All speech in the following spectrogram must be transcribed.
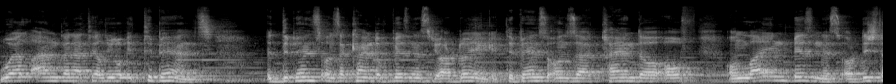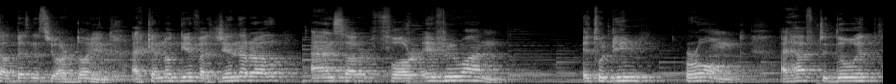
Well, I'm gonna tell you it depends it depends on the kind of business you are doing. It depends on the kind of online business or digital business you are doing. I cannot give a general answer for everyone. It will be wrong. I have to do it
